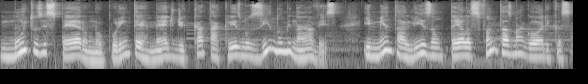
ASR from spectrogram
Muitos esperam-no por intermédio de cataclismos inomináveis e mentalizam telas fantasmagóricas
